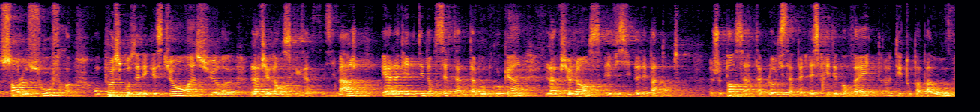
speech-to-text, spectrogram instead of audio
sans le souffre, on peut se poser des questions hein, sur la violence qu'exercent ces images, et à la vérité, dans certains tableaux de Gauguin, la violence est visible, est patente. Je pense à un tableau qui s'appelle L'Esprit des Morveilles, Tétou Papaou,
